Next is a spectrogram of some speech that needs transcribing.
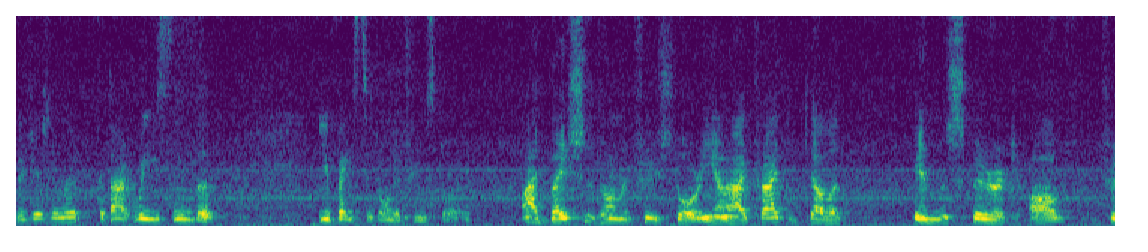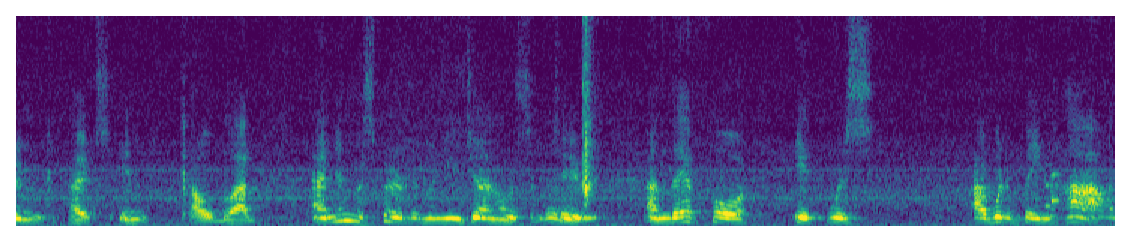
legitimate for that reason that you based it on a true story? I based it on a true story, and I tried to tell it in the spirit of Truman Capote's In Cold Blood, and in the spirit of the new journalism too. And therefore, it was, I would have been hard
